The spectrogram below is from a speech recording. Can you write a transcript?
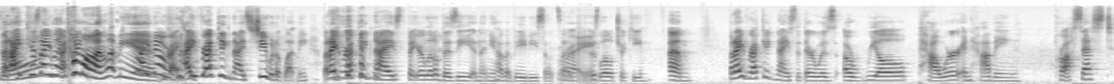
but I, because I Like, come on, let me in. I know, right? I recognized she would have let me, but I recognized, but you're a little busy, and then you have a baby, so it's like Right. it was a little tricky. Um, but I recognized that there was a real power in having processed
